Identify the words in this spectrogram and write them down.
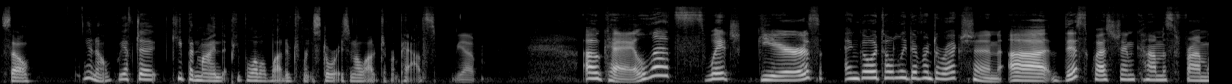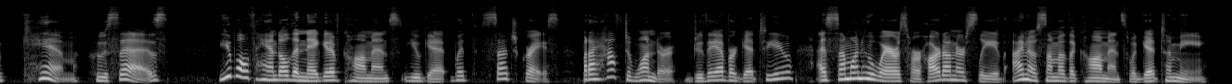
So, you know, we have to keep in mind that people have a lot of different stories and a lot of different paths. Yep. Okay, let's switch gears and go a totally different direction. Uh, this question comes from Kim, who says, You both handle the negative comments you get with such grace, but I have to wonder do they ever get to you? As someone who wears her heart on her sleeve, I know some of the comments would get to me.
